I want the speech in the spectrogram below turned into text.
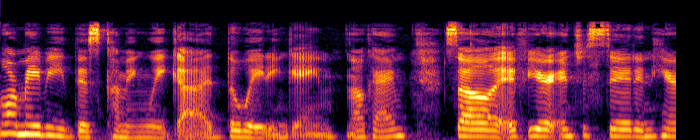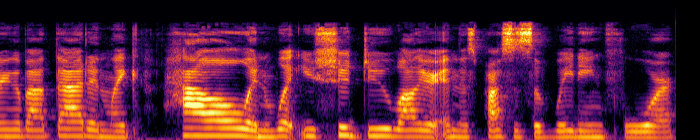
or maybe this coming week uh, the waiting game okay so if you're interested in hearing about that and like how and what you should do while you're in this process of waiting for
